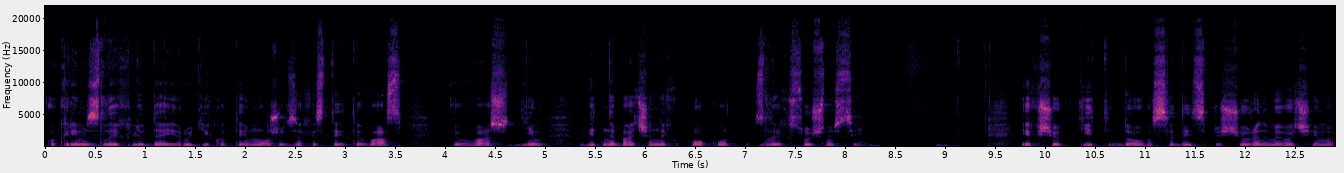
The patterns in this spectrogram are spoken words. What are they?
Окрім злих людей, руді коти можуть захистити вас і ваш дім від небачених оку злих сущностей. Якщо кіт довго сидить з прищуреними очима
